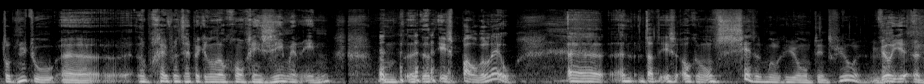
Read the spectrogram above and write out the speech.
tot nu toe... op een gegeven moment heb ik er dan ook gewoon geen zin meer in. Want dat is Paul de Leeuw. Eh, en dat is ook een ontzettend moeilijke jongen om te interviewen. Wil je een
